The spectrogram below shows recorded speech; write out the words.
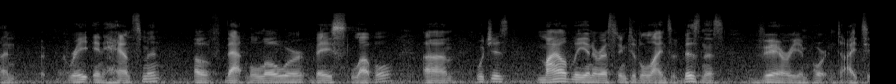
a great enhancement of that lower base level, um, which is mildly interesting to the lines of business, very important to IT.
